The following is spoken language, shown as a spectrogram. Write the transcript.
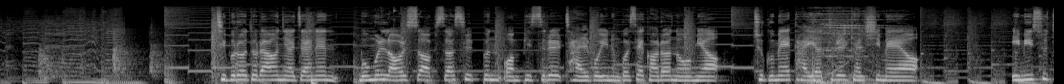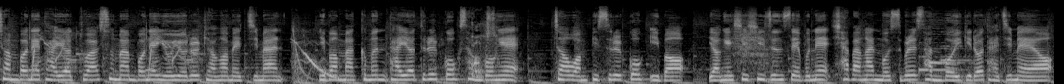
집으로 돌아온 여자는 몸을 넣을 수 없어 슬픈 원피스를 잘 보이는 곳에 걸어 놓으며 죽음의 다이어트를 결심해요. 이미 수천 번의 다이어트와 수만 번의 요요를 경험했지만 이번만큼은 다이어트를 꼭 성공해 저 원피스를 꼭 입어 영애씨 시즌 7의 샤방한 모습을 선보이기로 다짐해요.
